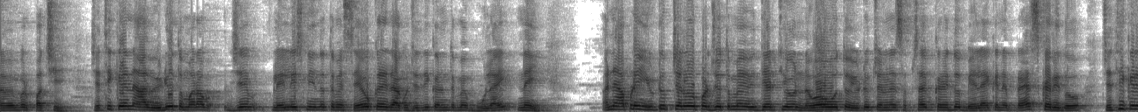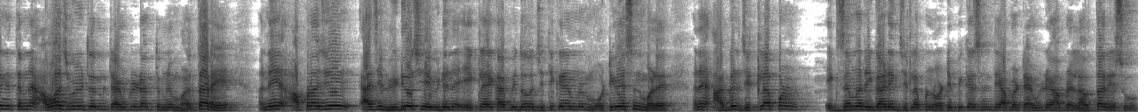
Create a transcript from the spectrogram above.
નવેમ્બર પછી. જેથી કરીને આ વીડિયો તમારા જે પ્લેલિસ્ટની અંદર તમે સેવ કરી રાખો, જેથી કરીને તમે ભૂલાય નહીં. અને આપણે યુટ્યુબ ચેનલ પર જો તમે વિદ્યાર્થીઓ નવા હો તો યુટ્યુબ ચેનલને સબસ્ક્રાઇબ કરી દો બેલ આઇકનને પ્રેસ કરી દો, જેથી કરીને તમને આવા જ વીડિયો તમને ટાઈમ ટુ ટાઈમ તમને મળતા રહે અને આપણા જે, આ જે વીડિયો છે એ વિડીયોને એક લાઇક આપી દો, જેથી કરીને અમને મોટિવેશન મળે અને આગળ જેટલા પણ એક્ઝામના રિગાર્ડિંગ જેટલા પણ નોટિફિકેશન તે આપણે ટાઈમ ટુ ટાઈમ આપણે લાવતા રહીશું.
